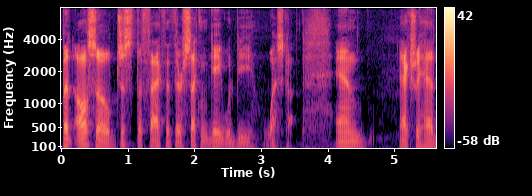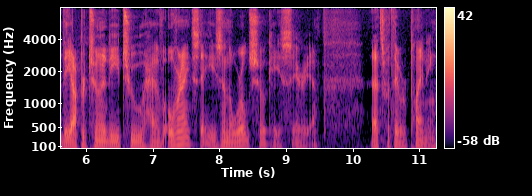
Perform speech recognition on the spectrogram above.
But also just the fact that their second gate would be WestCOT, and actually had the opportunity to have overnight stays in the World Showcase area. That's what they were planning.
